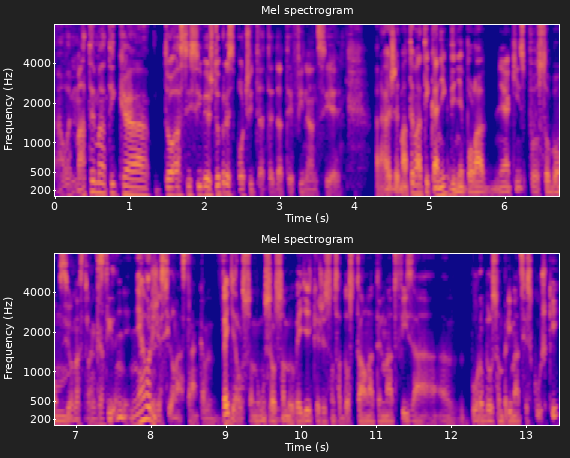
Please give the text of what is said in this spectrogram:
ale matematika, to asi si vieš dobre spočítať, teda tie financie. Práve, že matematika nikdy nebola nejakým spôsobom... Silná stránka? Sil, nehovorím, že silná stránka. Vedel som musel som ju vedieť, keďže som sa dostal na ten matfiz a urobil som primácie skúšky.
